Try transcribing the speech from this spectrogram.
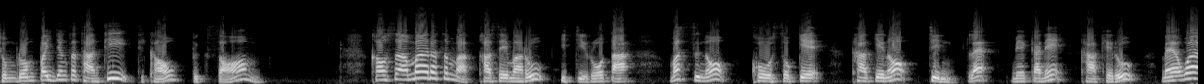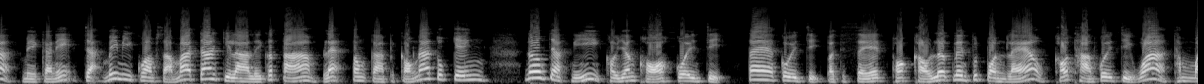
ชมรมไปยังสถานที่ที่เขาฝึกซ้อม เขาสามารถรับสมัครคาเซมารุ อิจิโรตะ มัตสึโนะ โคโซเกะ คาเกโนะ จิน และเมกาเนะ คาเครุ แม้ว่าเมกาเนะจะไม่มีความสามารถด้านกีฬาเลยก็ตาม และต้องการเป็นกองหน้าตัวเก่ง นอกจากนี้เขายังขอโกเอนจิ แต่โกอนจิปฏิเสธเพราะเขาเลิกเล่นฟุตบอลแล้ว เขาถามโกอนจิว่าทำไม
